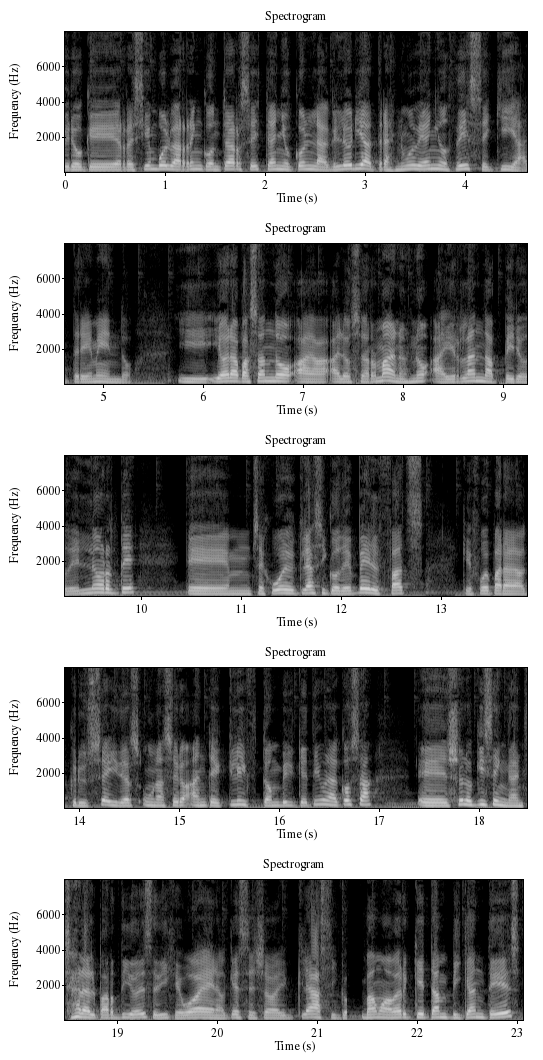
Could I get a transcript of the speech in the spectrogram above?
pero que recién vuelve a reencontrarse este año con la gloria tras nueve años de sequía, tremendo. Y, ahora pasando a, los hermanos, ¿no? A Irlanda, pero del norte, eh, se jugó el clásico de Belfast, que fue para Crusaders 1-0 ante Cliftonville, que tiene una cosa, eh, yo lo quise enganchar al partido ese, dije, bueno, qué sé yo, el clásico, vamos a ver qué tan picante es,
